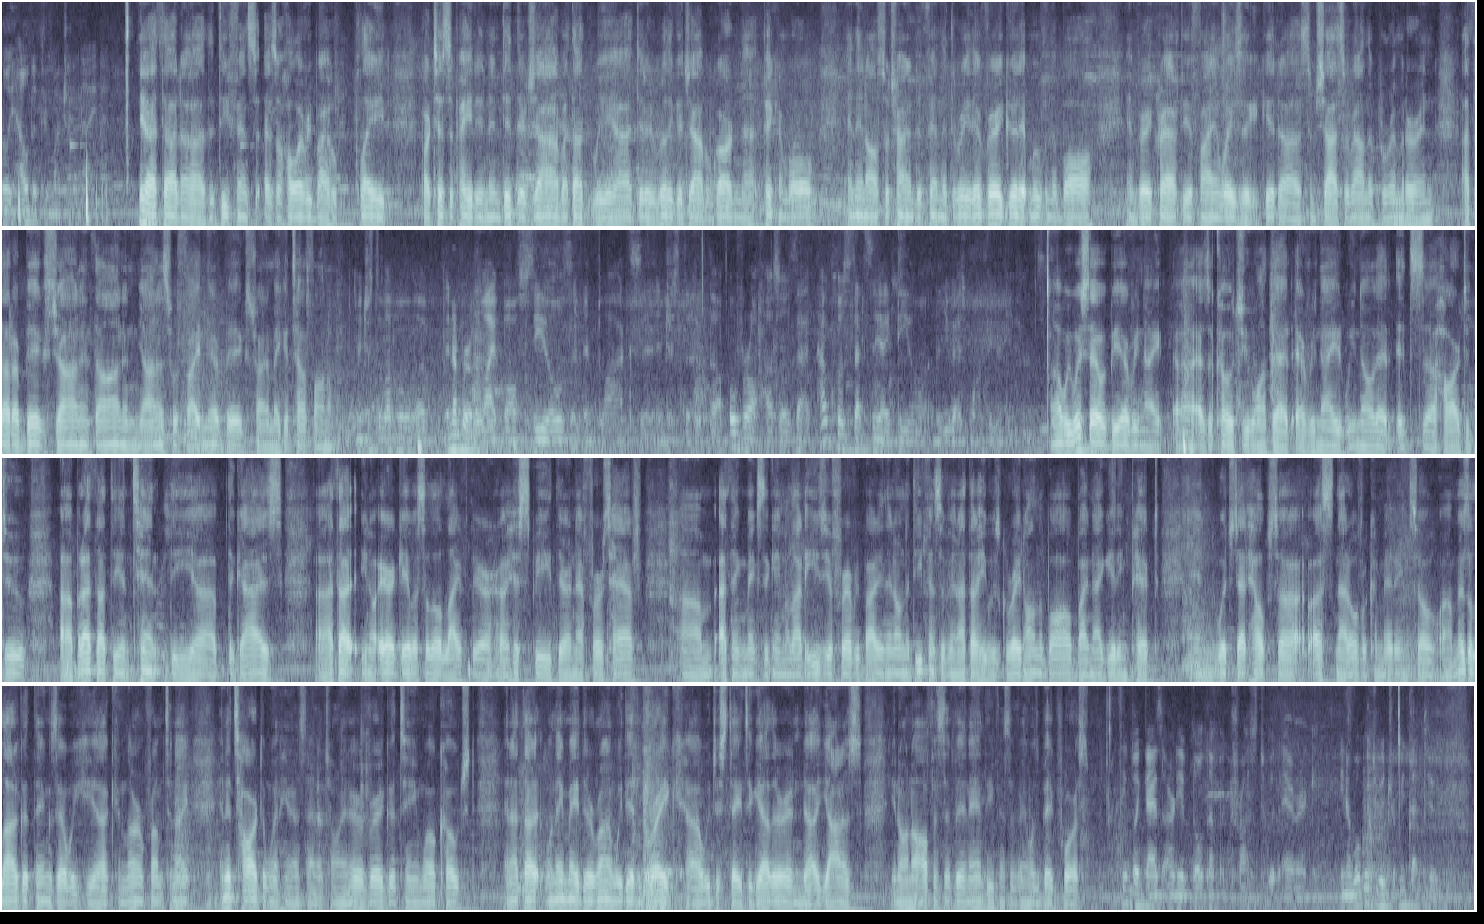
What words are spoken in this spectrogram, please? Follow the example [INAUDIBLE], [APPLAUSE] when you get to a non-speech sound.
really held it through much of the night. Yeah, I thought uh, the defense as a whole, everybody who played, participated, and did their job. I thought we uh, did a really good job of guarding the pick and roll and then also trying to defend the three. They're very good at moving the ball and very crafty at finding ways to get uh, some shots around the perimeter. And I thought our bigs, John and Thon and Giannis, were fighting their bigs, trying to make it tough on them. And just a level of a number of live ball steals and, and blocks and, and just the, the overall hustle. Is that how close that's the ideal that you guys want for your defense? Uh, we wish that would be every night. Uh, as a coach, you want that every night. We know that it's uh, hard to do, uh, but I thought the intent, the uh, the guys, uh, I thought you know Eric gave us a little life there. his speed there in that first half, um, I think makes the game a lot easier for everybody. And then on the defensive end, I thought he was great on the ball by not getting picked, and which that helps us not overcommitting. So um, there's a lot of good things that we can learn from tonight, and it's hard to win here in San Antonio. They're a very good team, well coached. And I thought when they made their run, we didn't break. Uh, we just stayed together. And uh, Giannis, you know, on the offensive end and defensive end, was big for us. It seems like guys already have built up a trust with Eric. You know, what would you attribute that to?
